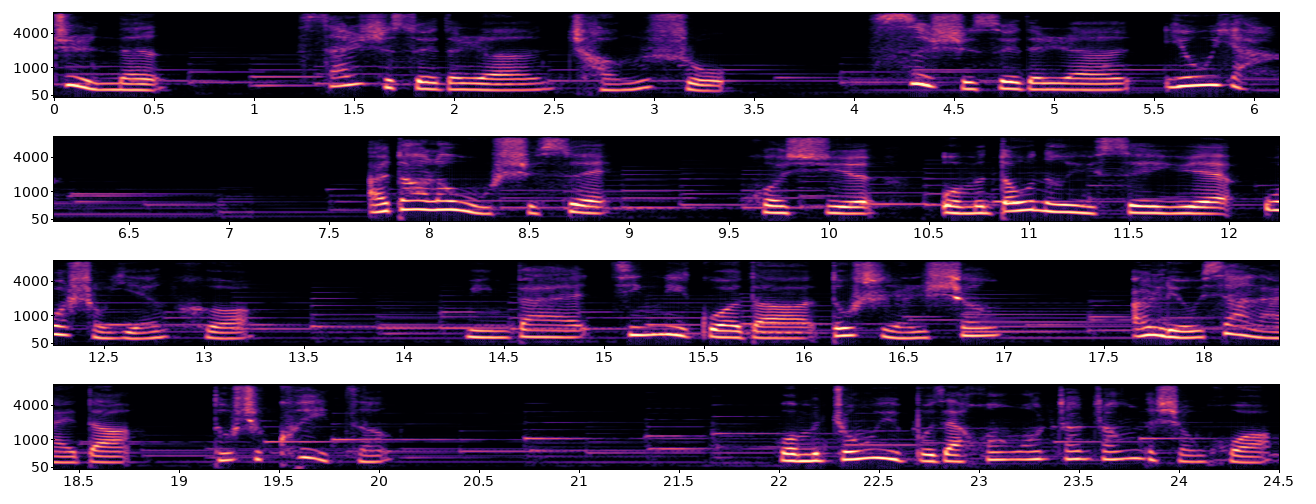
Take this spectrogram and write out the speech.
稚嫩。三十岁的人成熟，四十岁的人优雅，而到了五十岁，或许我们都能与岁月握手言和，明白经历过的都是人生，而留下来的都是馈赠。我们终于不再慌慌张张的生活，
